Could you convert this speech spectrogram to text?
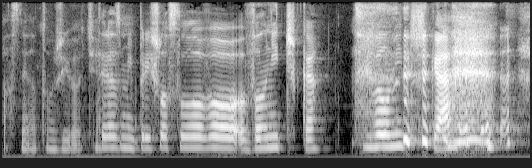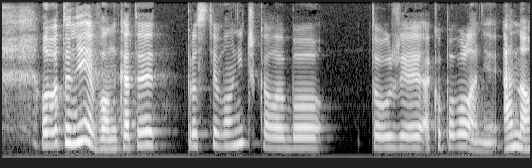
vlastne na tom živote. Teraz mi prišlo slovo vlnička. Vlnička. lebo to nie je vlnka, to je proste vlnička, lebo to už je ako povolanie. Áno,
